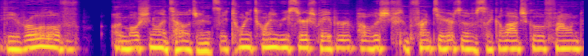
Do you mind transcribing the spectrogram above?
the role of Emotional Intelligence, a 2020 research paper published in Frontiers of Psychological found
